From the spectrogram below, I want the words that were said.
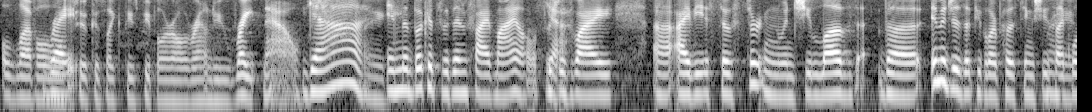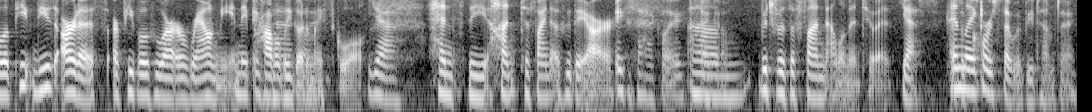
level Right. too, because like these people are all around you right now. Yeah, Like- in the book, it's within five miles, which Yeah. is why uh, Ivy is so certain when she loves the images that people are posting. She's like, "Well, the these artists are people who are around me, and they probably go to my school." Yeah. hence the hunt to find out who they are. Exactly. Um, which was a fun element to it. Yes, And, of like- course that would be tempting.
